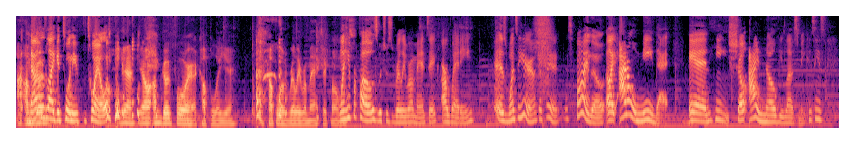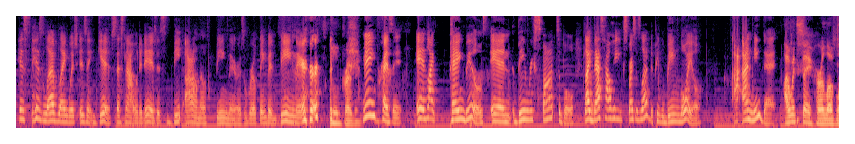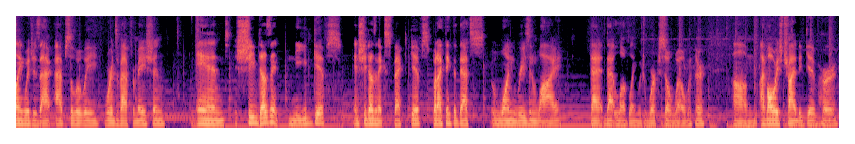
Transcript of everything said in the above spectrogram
I- I'm that good. was like in 2012. yeah, you know, I'm good for a couple of year, a couple of really romantic moments. when he proposed, which was really romantic, our wedding is once a year. Like I said, it's fine though. Like I don't need that. And he show I know he loves me because he's his his love language isn't gifts. That's not what it is. It's be I don't know if being there is a real thing, but being there, being present, being present, and like paying bills and being responsible. Like that's how he expresses love to people. Being loyal. I, I need that. I would say her love language is a- absolutely words of affirmation, and she doesn't need gifts and she doesn't expect gifts. But I think that that's one reason why that that love language works so well with her. Um, I've always tried to give her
